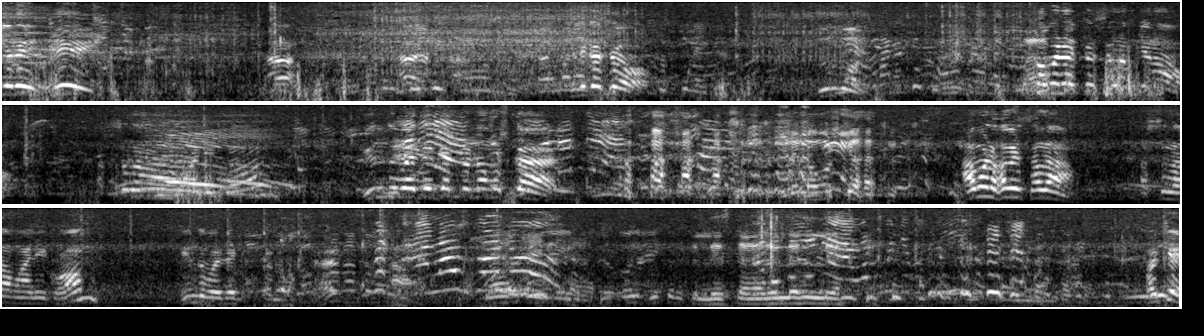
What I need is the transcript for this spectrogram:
জোরে হ্যাঁ, হ্যাঁ। সালাম জানাও আসসালামু হিন্দু ভাইদেরকে একটা নমস্কার। নমস্কার আবার হবে সালাম। আসসালামু আলাইকুম। হিন্দু ভাইদেরকে একটা নমস্কার। ওকে।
